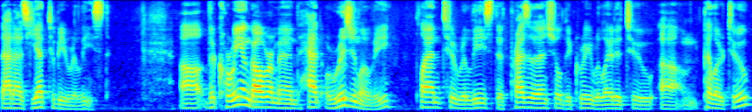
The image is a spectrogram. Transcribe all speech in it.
that has yet to be released. Uh, the Korean government had originally planned to release the presidential decree related to um, Pillar 2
